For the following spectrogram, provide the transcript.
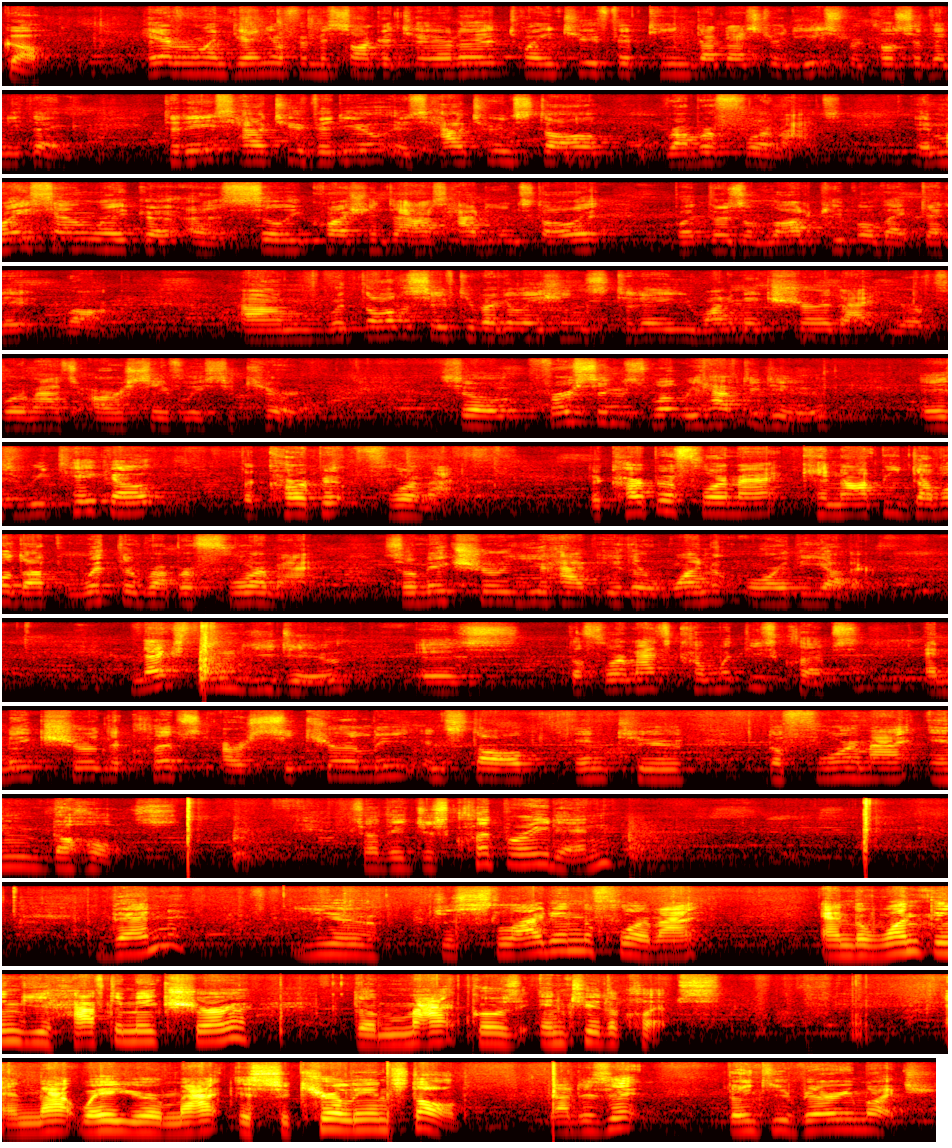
Go. Hey everyone, Daniel from Mississauga Toyota, 2215 Dundas Street East. We're closer than you think. Today's how-to video is how to install rubber floor mats. It might sound like a, a, silly question to ask how to install it, but there's a lot of people that get it wrong. Um, with all the safety regulations today, you want to make sure that your floor mats are safely secured. So first things what we have to do is we take out the carpet floor mat. The carpet floor mat cannot be doubled up with the rubber floor mat, so make sure you have either one or the other. Next thing you do is the floor mats come with these clips and make sure the clips are securely installed into the floor mat in the holes. So they just clip right in. Then you just slide in the floor mat and the one thing you have to make sure the mat goes into the clips. And that way your mat is securely installed. That is it. Thank you very much.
